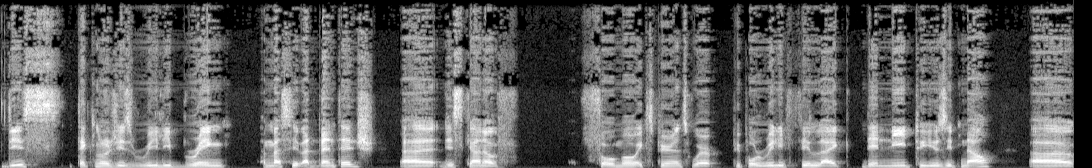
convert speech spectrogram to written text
these technologies really bring a massive advantage, uh, this kind of FOMO experience where people really feel like they need to use it now, uh,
